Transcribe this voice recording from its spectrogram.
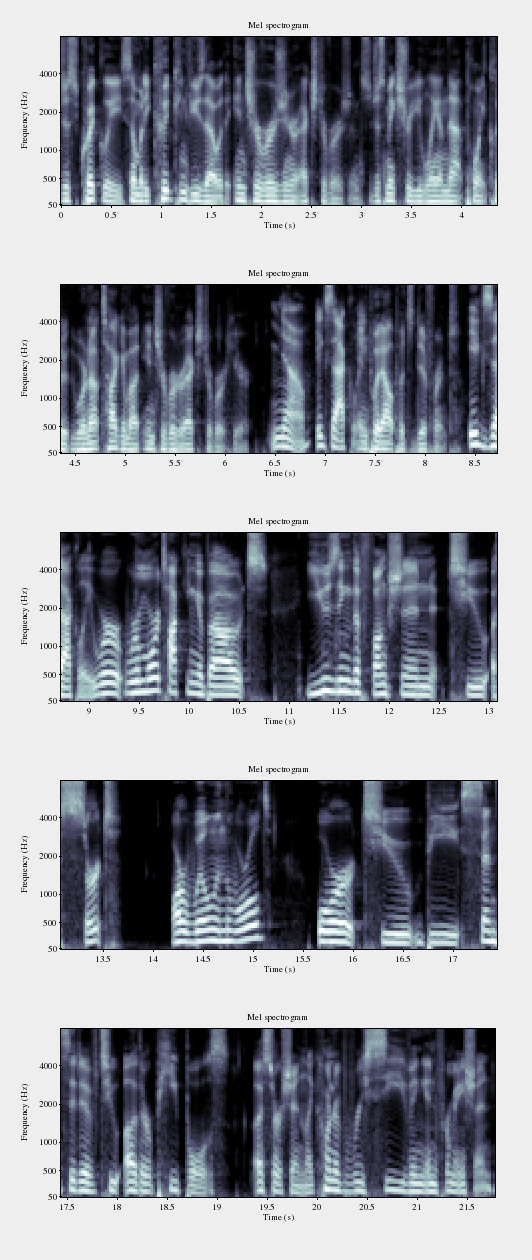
Just quickly, somebody could confuse that with introversion or extroversion. So just make sure you land that point clearly. We're not talking about introvert or extrovert here. No, exactly. Input output's different. Exactly. We're we're more talking about using the function to assert our will in the world or to be sensitive to other people's assertion, like kind of receiving information.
